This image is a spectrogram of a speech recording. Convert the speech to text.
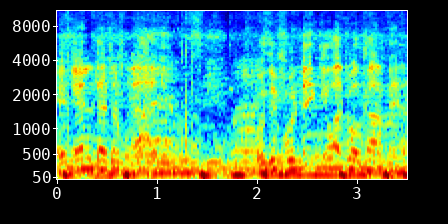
eh, Elda, tafadhali usifundike watu wa kamera.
